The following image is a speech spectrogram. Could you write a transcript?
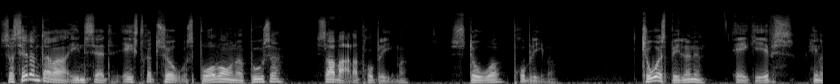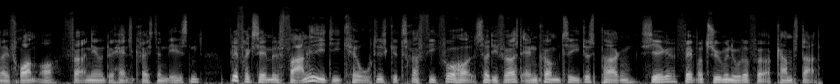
Så selvom der var indsat ekstra tog, sporvogne og busser, så var der problemer. Store problemer. To af spillerne, AGF's Henrik From og førnævnte Hans Christian Nielsen, blev for eksempel fanget i de kaotiske trafikforhold, så de først ankom til idrætsparken cirka 25 minutter før kampstart.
